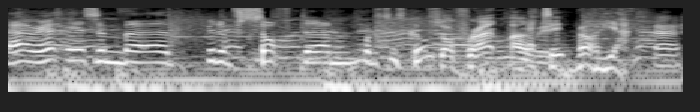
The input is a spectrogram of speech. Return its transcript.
Uh, here's some uh, bit of soft, um, what's this called? Soft rap, maybe. That's it. Right, yeah.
